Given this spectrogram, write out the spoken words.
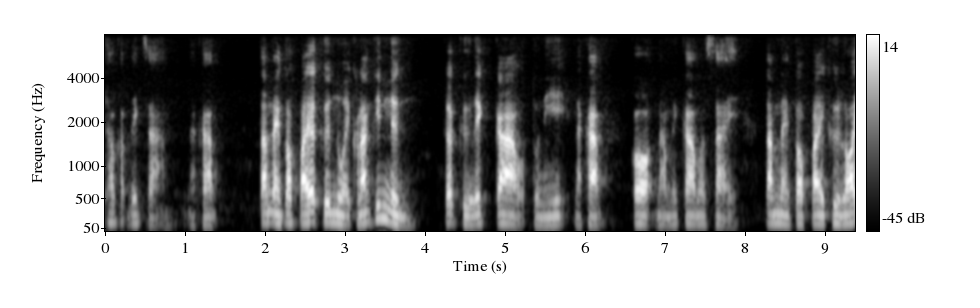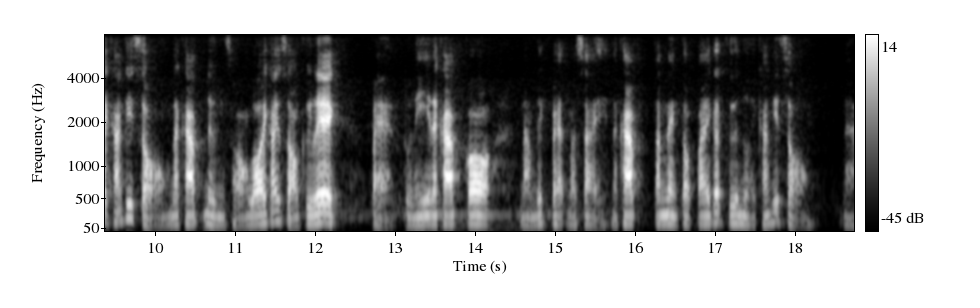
เท่ากับเลข3นะครับตำแหน่งต่อไปก็คือหน่วยครั้งที่ 1 ก็คือเลข 9 ตัวนี้นะครับ ก็นำเลข 9 มาใส่ตำแหน่งต่อไปคือร้อยครั้งที่2นะครับ1 200 ครั้งที่ 2 คือเลข 8 ตัวนี้นะครับ ก็นำเลข 8 มาใส่นะครับตำแหน่งต่อไปก็คือหน่วยครั้งที่2นะ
